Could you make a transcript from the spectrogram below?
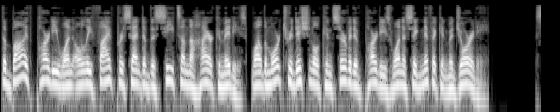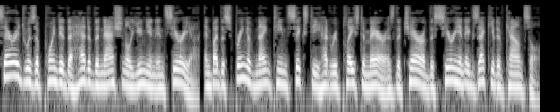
The Ba'ath Party won only 5% of the seats on the higher committees, while the more traditional conservative parties won a significant majority. Sarraj was appointed the head of the National Union in Syria, and by the spring of 1960 had replaced Amer as the chair of the Syrian Executive Council.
